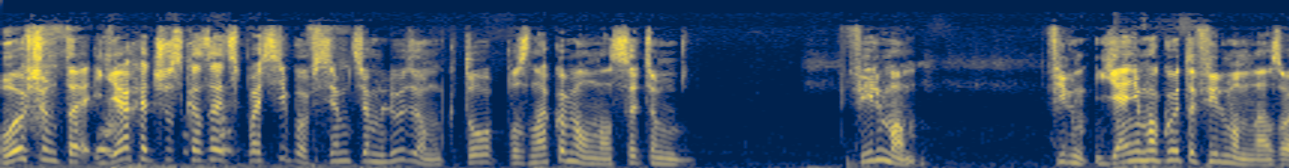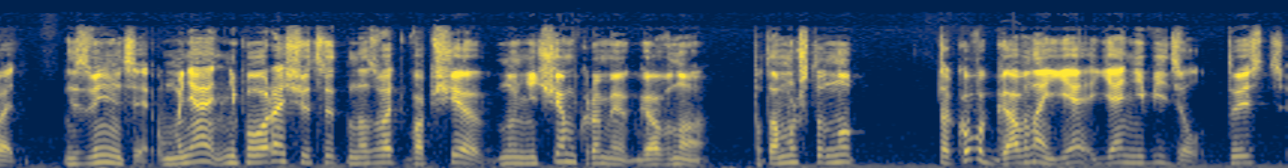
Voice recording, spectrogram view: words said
В общем-то, я хочу сказать спасибо всем тем людям, кто познакомил нас с этим фильмом. Фильм. Я не могу это фильмом назвать. Извините, у меня не поворачивается это назвать вообще, ну, ничем, кроме говно. Потому что, ну, такого говна я, я не видел. То есть,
